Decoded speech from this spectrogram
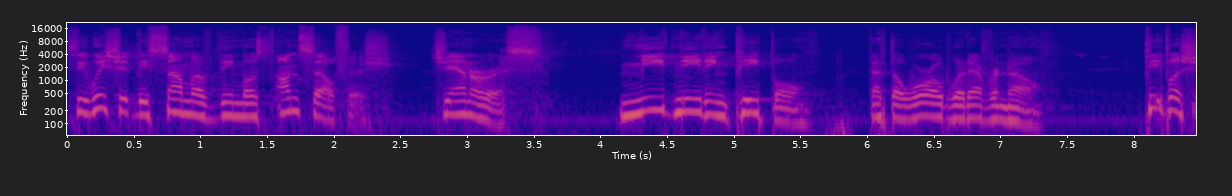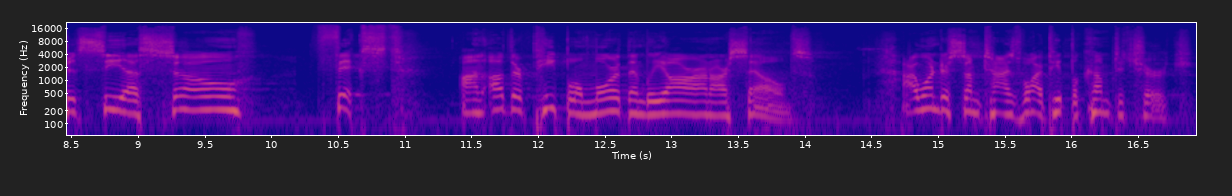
See, we should be some of the most unselfish, generous, mead needing people that the world would ever know. People should see us so fixed on other people more than we are on ourselves. I wonder sometimes why people come to church.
